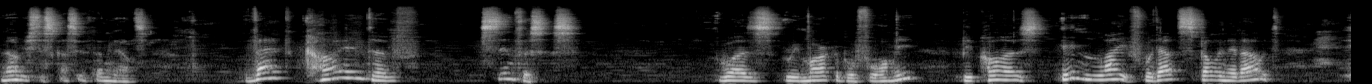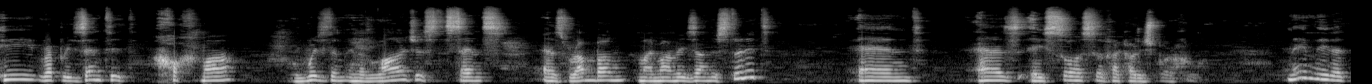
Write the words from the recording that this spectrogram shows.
Now he's discussing something else. That kind of synthesis was remarkable for me because in life, without spelling it out, he represented chokhmah, wisdom in the largest sense, as Rambam my Maimonides understood it, and as a source of Hakadosh Baruch Hu. Namely, that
